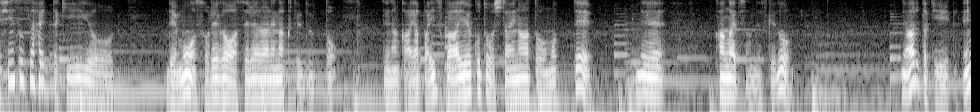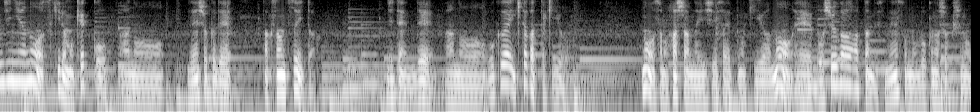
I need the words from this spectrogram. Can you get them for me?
新卒で入った企業でもそれが忘れられなくてずっと。でなんかやっぱいつかああいうことをしたいなと思ってで考えてたんですけどである時エンジニアのスキルも結構あの前職でたくさんついた時点であの僕が行きたかった企業のそのファッションの EC サイトの企業の、えー、募集があったんですねその僕の職種の。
